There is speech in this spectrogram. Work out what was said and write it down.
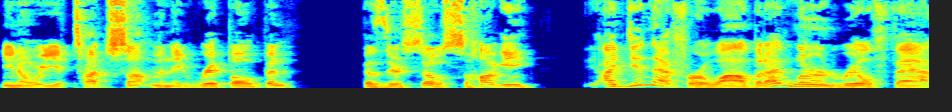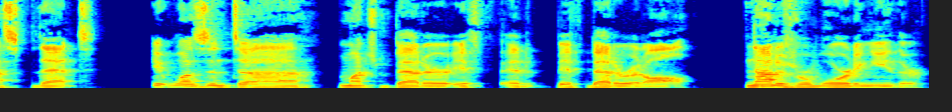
you know, where you touch something and they rip open because they're so soggy. I did that for a while, but I learned real fast that it wasn't uh, much better, if if better at all. Not as rewarding either.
